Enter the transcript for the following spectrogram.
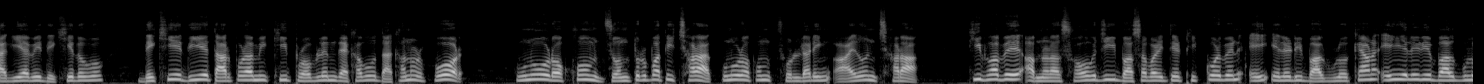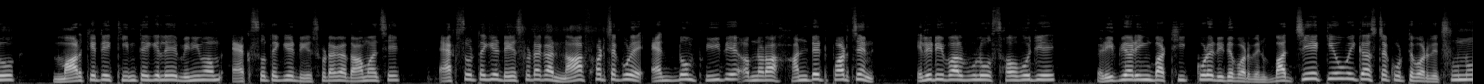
লাগিয়ে আমি দেখিয়ে দেবো। দেখিয়ে দিয়ে তারপর আমি কি প্রবলেম দেখাবো? দেখানোর পর কোনো রকম যন্ত্রপাতি ছাড়া, কোনো রকম সোল্ডারিং আয়রন ছাড়া কীভাবে আপনারা সহজেই বাসাবাড়িতে ঠিক করবেন এই এলইডি বাল্বগুলো কেননা এই এলইডি বাল্বগুলো মার্কেটে কিনতে গেলে মিনিমাম একশো থেকে দেড়শো টাকা দাম আছে। একশো থেকে দেড়শো টাকা না খরচা করে একদম ফ্রিতে আপনারা হান্ড্রেড পারসেন্ট এলইডি বাল্বগুলো সহজে রিপেয়ারিং বা ঠিক করে দিতে পারবেন বা যে কেউ এই কাজটা করতে পারবে। কোনো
